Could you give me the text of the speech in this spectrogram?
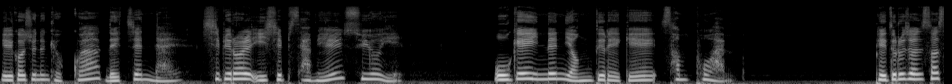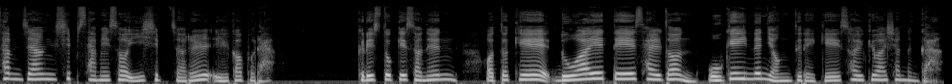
읽어주는 교과 넷째 날 11월 23일 수요일 옥에 있는 영들에게 선포함 베드로전서 3장 13에서 20절을 읽어보라. 그리스도께서는 어떻게 노아의 때에 살던 옥에 있는 영들에게 설교하셨는가?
